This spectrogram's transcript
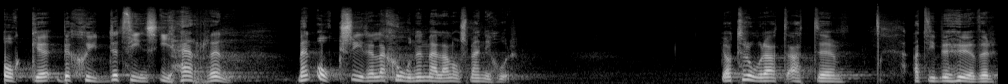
Och eh, beskyddet finns i Herren men också i relationen mellan oss människor. Jag tror att, att, eh, att vi behöver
